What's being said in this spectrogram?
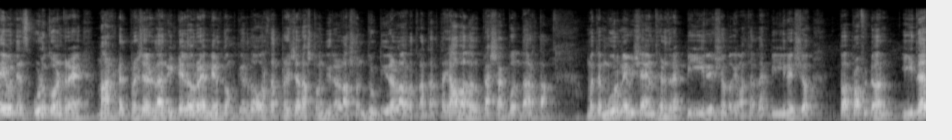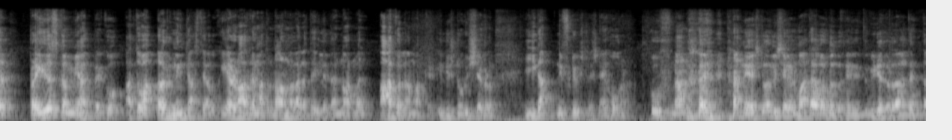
ಡೈವರ್ಜೆನ್ಸ್ ಉಳ್ಕೊಂಡ್ರೆ ಮಾರ್ಕೆಟಲ್ಲಿ ಪ್ರೆಷರ್ ಇಲ್ಲ ರಿಟೇಲ್ ಅವರೇ ಮೇಲ್ ಅವ್ರ ಪ್ರೆಷರ್ ಅಷ್ಟೊಂದು ಇರಲ್ಲ, ಅಷ್ಟೊಂದು ದುಡ್ಡು ಇರಲ್ಲ ಅವ್ರ ಹತ್ರ ಅಂತ ಅರ್ಥ. ಯಾವಾಗಲೂ ಕ್ರಾಶ್ ಆಗ್ಬೋದು ಅಂತ ಅರ್ಥ. ಮತ್ತೆ ಮೂರನೇ ವಿಷಯ ಅಂತ ಹೇಳಿದ್ರೆ ಪಿ ಇ ರೇಷಿಯೋ ಬಗ್ಗೆ ಮಾತಾಡಿದೆ. P E ratio profit earn ಇದರ್ ಪ್ರೈಸಸ್ ಕಮ್ಮಿ ಆಗಬೇಕು ಅಥವಾ ಅರ್ನಿಂಗ್ ಜಾಸ್ತಿ ಆಗಬೇಕು. ಎರಡು ಆದರೆ ಮಾತ್ರ ನಾರ್ಮಲ್ ಆಗುತ್ತೆ ಇಲ್ಲದ ನಾರ್ಮಲ್ ಆಗೋಲ್ಲ ಮಾರ್ಕೆಟ್ ಇದಿಷ್ಟು ವಿಷಯಗಳು. ಈಗ ನಿಫ್ಟಿ ವಿಶ್ಲೇಷಣೆಗೆ ಹೋಗೋಣ. ಹೂಫ್, ನಾನು ನಾನು ಎಷ್ಟೊಂದು ವಿಷಯಗಳು ಮಾತಾಡಬಾರ್ದು ಅನ್ಕೋತೀನಿ. ಇದು ವಿಡಿಯೋ ದೊಡ್ಡದಾಗುತ್ತೆ ಅಂತ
